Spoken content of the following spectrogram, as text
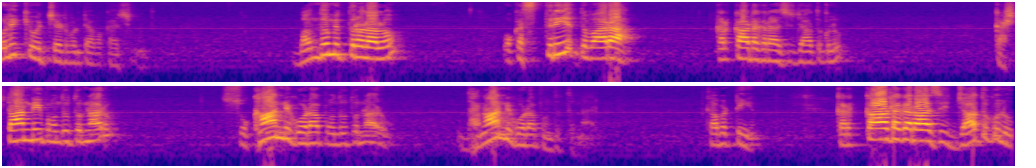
కొలిక్కి వచ్చేటువంటి అవకాశం ఉంది. బంధుమిత్రులలో ఒక స్త్రీ ద్వారా కర్కాటక రాశి జాతకులు కష్టాన్ని పొందుతున్నారు సుఖాన్ని కూడా పొందుతున్నారు ధనాన్ని కూడా పొందుతున్నారు. కాబట్టి కర్కాటక రాశి జాతకులు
